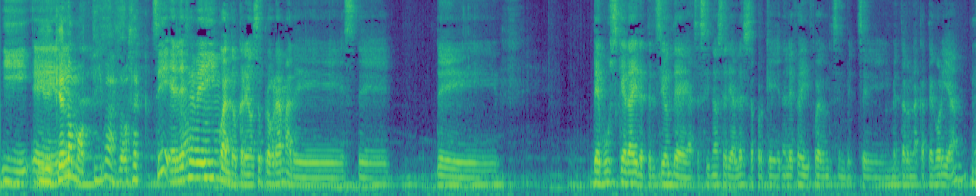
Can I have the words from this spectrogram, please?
y... ¿Y eh, qué lo motiva? O sea, Sí, el No, FBI no, no. cuando creó su programa de este de de búsqueda y detención de asesinos seriales, o sea, porque en el FBI fue donde se, inve- se inventaron la categoría, ¿no?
